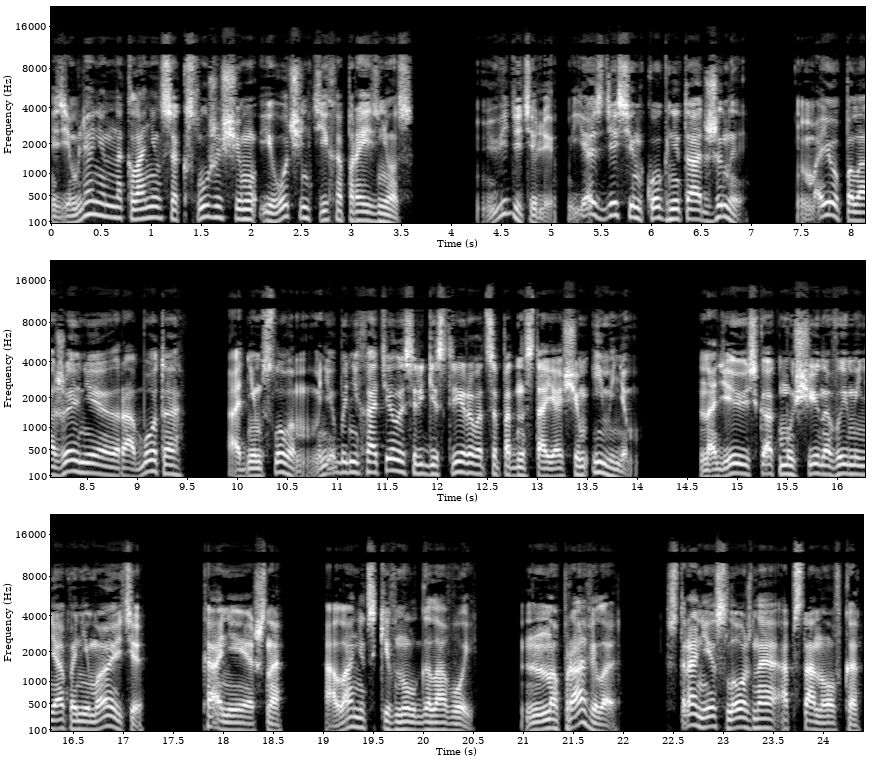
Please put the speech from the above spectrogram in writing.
Землянин наклонился к служащему и очень тихо произнес. «Видите ли, я здесь инкогнито от жены. Мое положение, работа. Одним словом, мне бы не хотелось регистрироваться под настоящим именем. Надеюсь, как мужчина вы меня понимаете?» «Конечно», — Аланец кивнул головой. «Но правило. В стране сложная обстановка».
